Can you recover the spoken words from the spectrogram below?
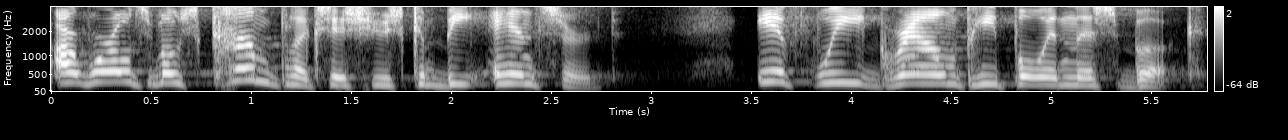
our world's most complex issues can be answered if we ground people in this book.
